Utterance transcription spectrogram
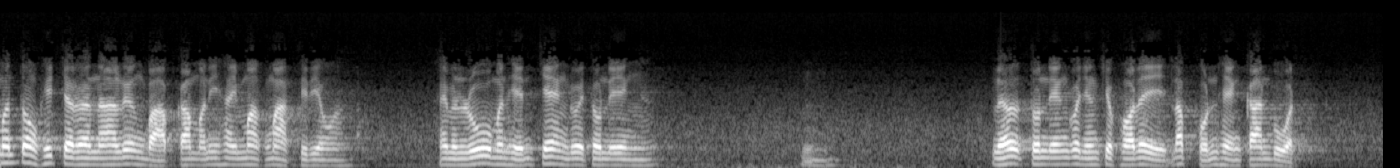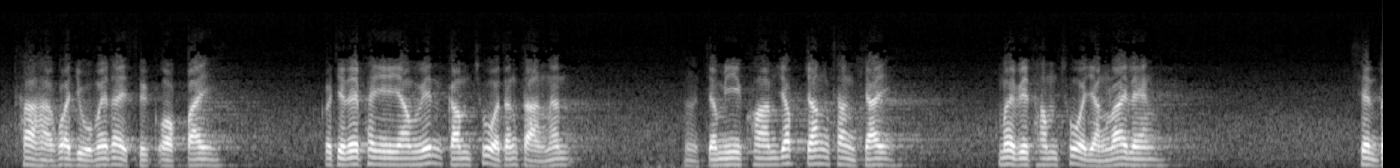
มันต้องพิจารณาเรื่องบาปกรรม อันนี้ให้มาก ๆ ทีเดียว ให้มันรู้มันเห็นแจ้งด้วยตนเองแล้วตนเองก็ยังจะพอได้รับผลแห่งการบวช ถ้าหากว่าอยู่ไม่ได้ศึกออกไป ก็จะได้พยายามเว้นกรรมชั่วต่าง ๆ นั้นจะมีความยับยั้งชั่งใจ ไม่ไปทำชั่วอย่างร้ายแรง ช่นไป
